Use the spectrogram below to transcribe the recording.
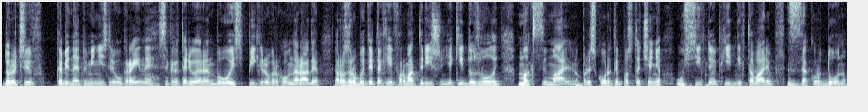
Доручив Кабінету міністрів України, секретарю РНБО і спікеру Верховної Ради розробити такий формат рішень, який дозволить максимально прискорити постачання усіх необхідних товарів з-за кордону.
